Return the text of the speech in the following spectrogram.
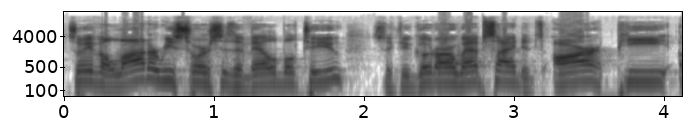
So, we have a lot of resources available to you. So, if you go to our website, it's rpoa.com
